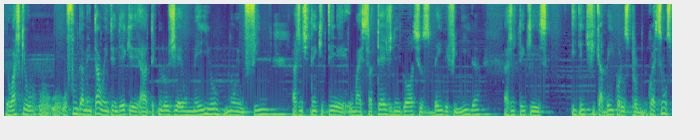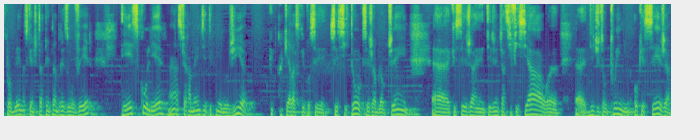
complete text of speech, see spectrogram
Eu acho que o, o, o, fundamental é entender que a tecnologia é um meio, não é um fim. A gente tem que ter uma estratégia de negócios bem definida. A gente tem que identificar bem quais, quais são os problemas que a gente está tentando resolver e escolher né, as ferramentas de tecnologia aquelas que você, você citou, que seja blockchain, uh, que seja inteligência artificial, uh, uh, digital twin, ou que seja,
